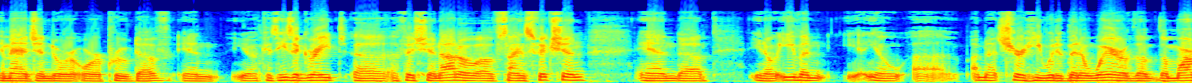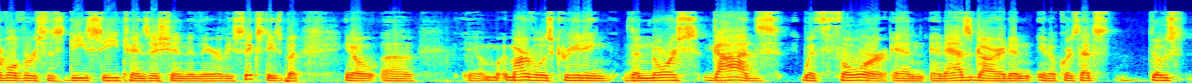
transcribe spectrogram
imagined or, or approved of. And, you know, because he's a great uh, aficionado of science fiction. And, uh, you know, even, you know, uh, I'm not sure he would have been aware of the, the Marvel versus DC transition in the early 60s, but, you know, uh, you know Marvel is creating the Norse gods with Thor and, and Asgard. And, you know, of course, that's those,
